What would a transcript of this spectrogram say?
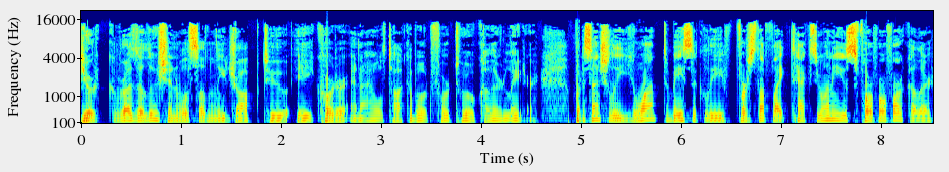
your resolution will suddenly drop to a quarter, and I will talk about 420 color later. But essentially, you want to basically, for stuff like text, you want to use 444 color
